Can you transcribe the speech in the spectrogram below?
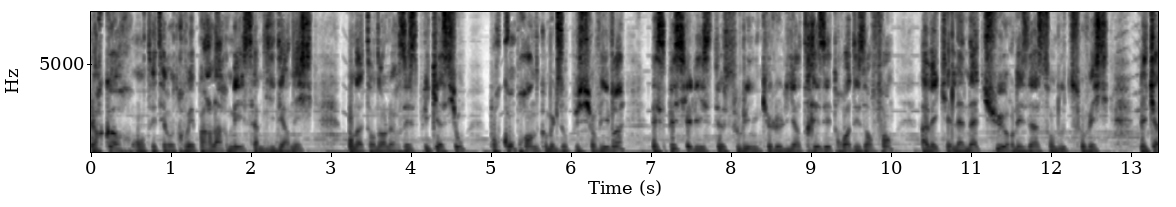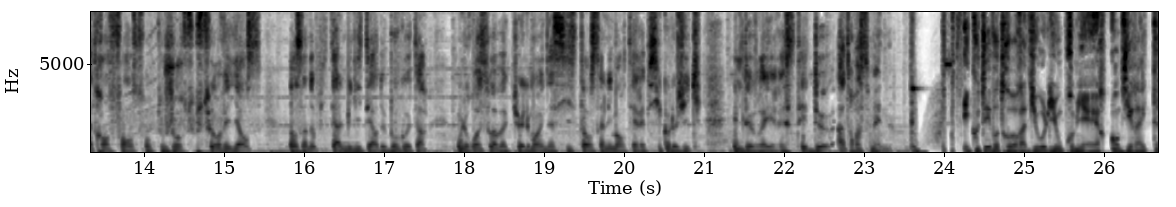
Leurs corps ont été retrouvés par l'armée samedi dernier. En attendant leurs explications pour comprendre comment ils ont pu survivre, les spécialistes soulignent que le lien très étroit des enfants avec la nature les a sans doute sauvés. Les quatre enfants sont toujours sous surveillance dans un hôpital militaire de Bogota où ils reçoivent actuellement une assistance alimentaire et psychologique. Ils devraient y rester deux à trois semaines. Écoutez votre radio Lyon Première en direct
